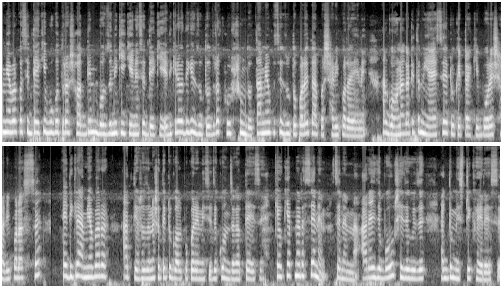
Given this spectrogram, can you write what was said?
আমি আবার করছি দেখি বুগো, তোরা সদ্দিন বোঝনি কি কি এনেছে, দেখি। এদিকে দেখি জুতো দুটো খুব সুন্দর। তা আমিও করছি জুতো পরাই, তারপর শাড়ি পরাই এনে। আর গহনা গাটি তো নিয়ে এসে টুকের টাকি বরে শাড়ি পরাচ্ছে। এইদিকে আমি আবার আত্মীয় স্বজনের সাথে একটু গল্প করে নিছি যে কোন জায়গাতে এসে কেউ কি আপনারা চেনেন? চেনেন না। আর এই যে বউ সেজে গুজে একদম মিস্টেক হয়ে রয়েছে।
